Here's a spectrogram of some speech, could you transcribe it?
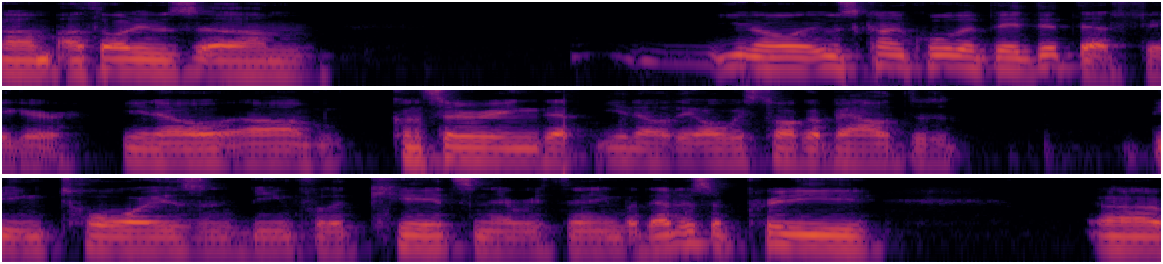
Um, I thought it was, um, you know, it was kind of cool that they did that figure. You know, um, considering that you know they always talk about the being toys and being for the kids and everything, but that is a pretty uh,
